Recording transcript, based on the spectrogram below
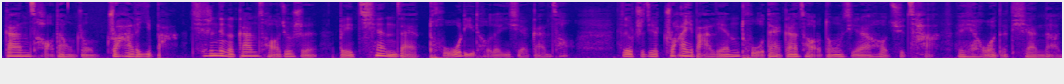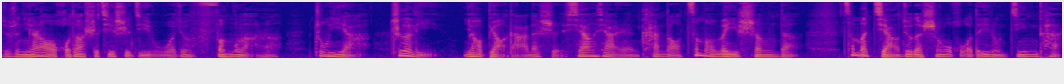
干草当中抓了一把。其实那个干草就是被嵌在土里头的一些干草，他就直接抓一把连土带干草的东西，然后去擦。哎呀，我的天哪！就是你让我活到十七世纪，我就疯了，是吧？注意啊，这里要表达的是乡下人看到这么卫生的、这么讲究的生活的一种惊叹。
